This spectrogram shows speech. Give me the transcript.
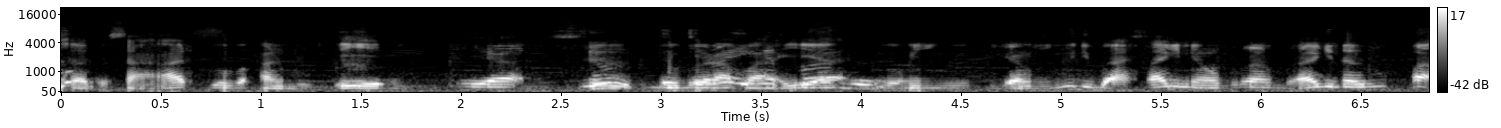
suatu saat gue bakal buktiin. Iya. Itu beberapa iya dua minggu tiga minggu dibahas lagi nih obrolan bahwa kita lupa.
